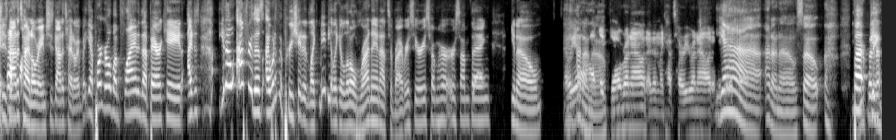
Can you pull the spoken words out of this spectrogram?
She's not a title reign. She's got a title reign. But yeah, poor girl, I'm flying into that barricade. I just, you know, after this, I would have appreciated like maybe like a little run in at Survivor Series from her or something. You know, Oh yeah, I don't have, know. Like Gail run out, and then like have Terri run out. And yeah, I don't know. So, You're but you putting know,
